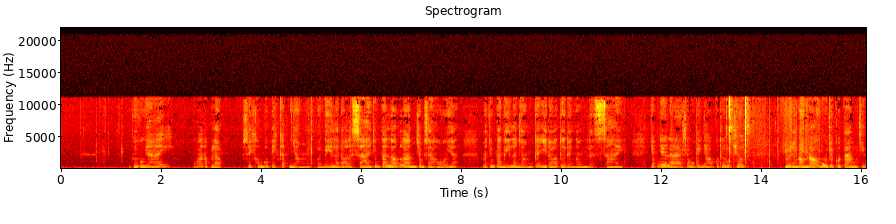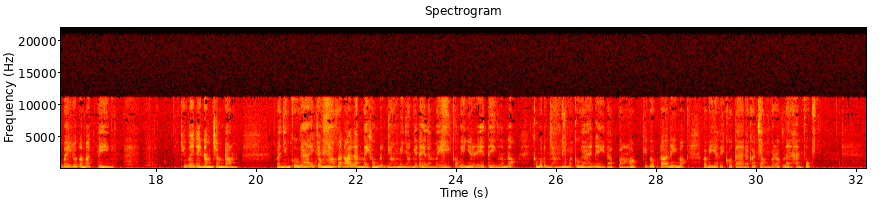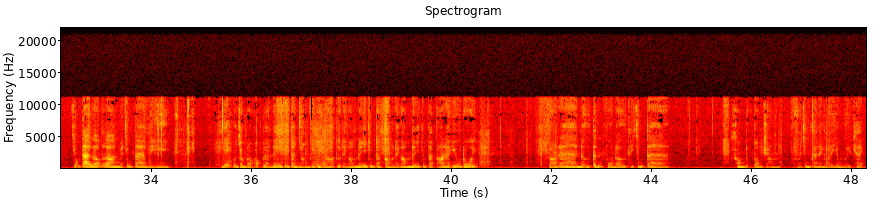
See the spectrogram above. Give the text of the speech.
người con gái quá độc lập sẽ không có biết cách nhận và nghĩ là đó là sai. Chúng ta lớn lên trong xã hội á, mà chúng ta nghĩ là nhận một cái gì đó từ đàn ông là sai. Giống như là trong một cái nhóm của thư lúc trước, người đàn ông đó mua cho cô ta một chiếc váy rất là mắc tiền. Chiếc váy này 500 đồng và những cô gái trong nhóm đó nói là mày không được nhận, mày nhận cái này là mày có vẻ như rẻ tiền lắm đó. Không có được nhận, nhưng mà cô gái này đã bỏ cái group đó đi mất. Và bây giờ thì cô ta đã có chồng và rất là hạnh phúc. Chúng ta lớn lên và chúng ta bị nhét vào trong đầu óc là nếu như chúng ta nhận cái gì đó từ đàn ông, nếu như chúng ta cần đàn ông, nếu như chúng ta tỏ ra yếu đuối, tỏ ra nữ tính phụ nữ thì chúng ta không được tôn trọng và chúng ta đang lợi dụng người khác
